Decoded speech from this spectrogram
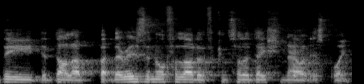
the the dollar, but there is an awful lot of consolidation now at this point.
